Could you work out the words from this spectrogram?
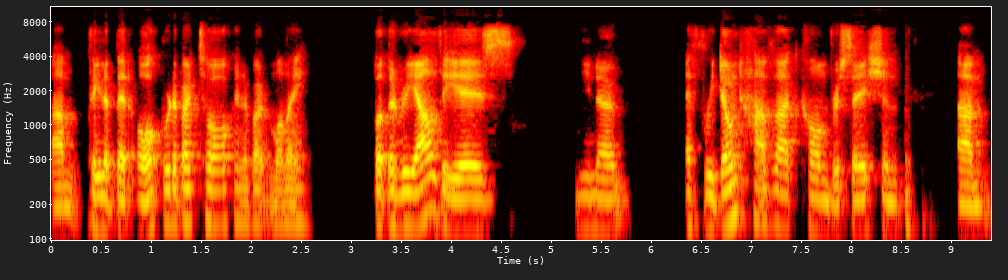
um, feel a bit awkward about talking about money. But the reality is, you know, if we don't have that conversation um,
